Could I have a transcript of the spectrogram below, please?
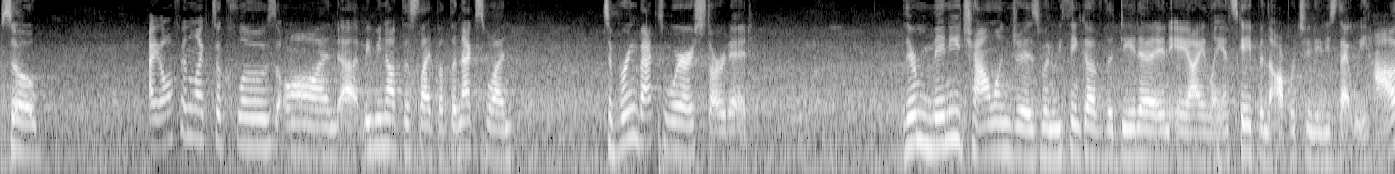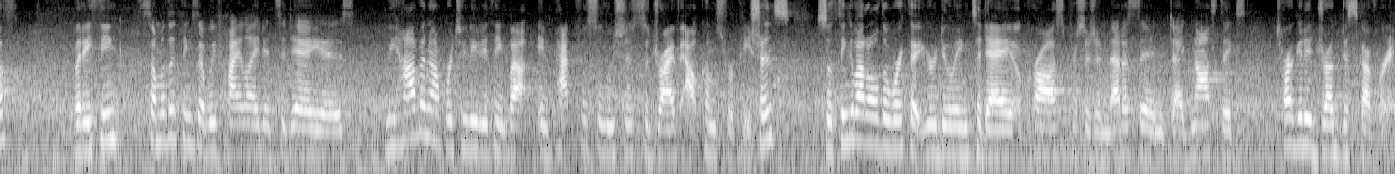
So I often like to close on, uh, maybe not this slide, but the next one, to bring back to where I started there are many challenges when we think of the data and AI landscape and the opportunities that we have. But I think some of the things that we've highlighted today is we have an opportunity to think about impactful solutions to drive outcomes for patients. So think about all the work that you're doing today across precision medicine, diagnostics, targeted drug discovery.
